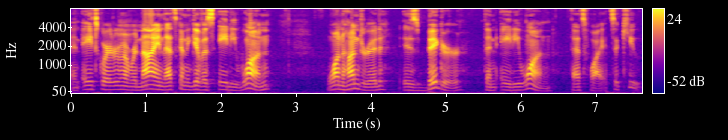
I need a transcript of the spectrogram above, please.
and 8 squared, remember 9, that's going to give us 81. 100 is bigger than 81. That's why it's acute.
